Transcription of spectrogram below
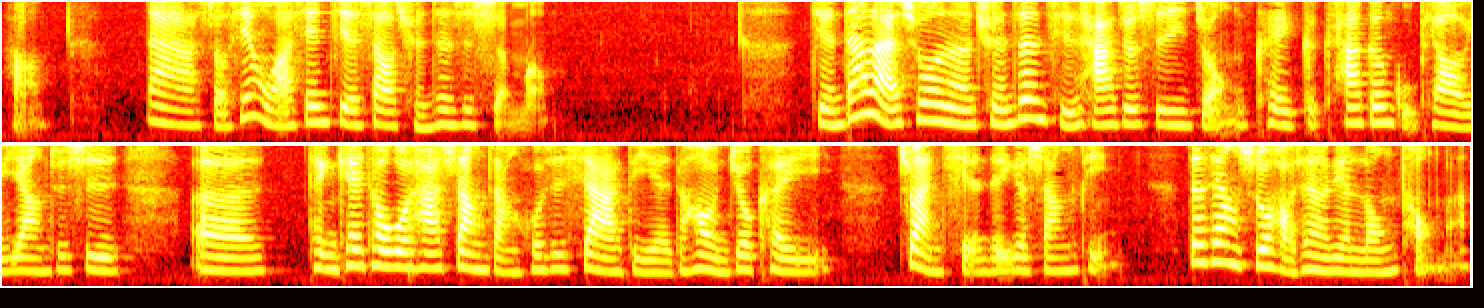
好，那首先我要先介绍权证是什么。简单来说呢，权证其实它就是一种可以跟它跟股票一样，就是呃，你可以透过它上涨或是下跌，然后你就可以赚钱的一个商品。但这样说好像有点笼统嘛。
